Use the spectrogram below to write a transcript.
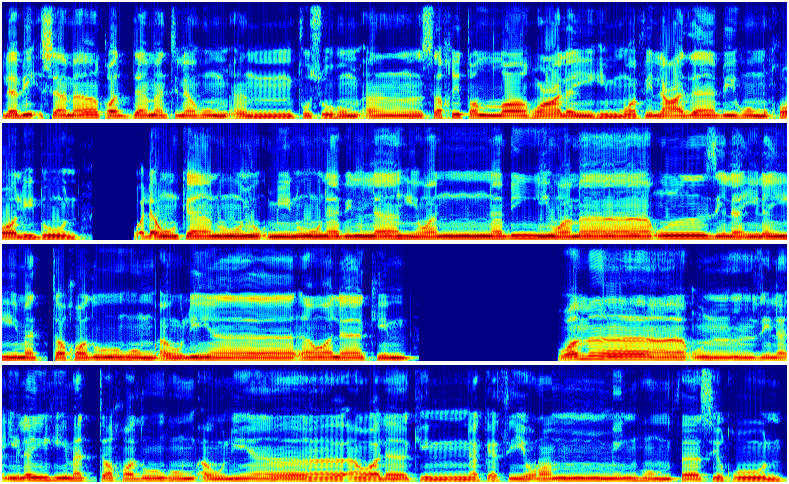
لبئس ما قدمت لهم أنفسهم أن سخط الله عليهم وفي العذاب هم خالدون. ولو كانوا يؤمنون بالله والنبي وما أنزل إليه ما اتخذوهم أولياء ولكن وما أنزل إليه ما اتخذوهم أولياء ولكن كثيرا منهم فاسقون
